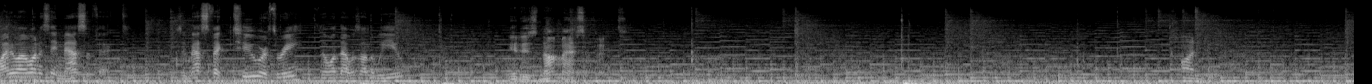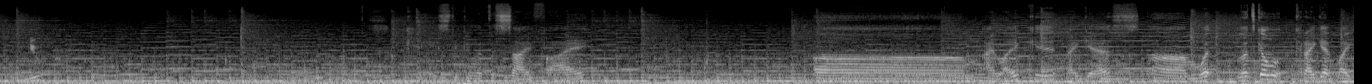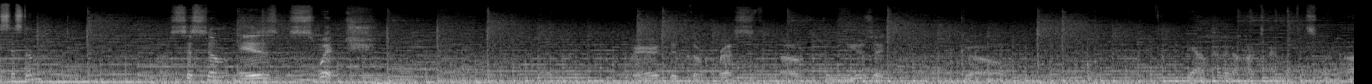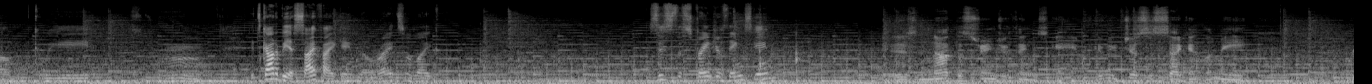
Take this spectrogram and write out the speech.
Why do I want to say Mass Effect? Is it Mass Effect 2 or 3? The one that was on the Wii U? It is not Mass Effect. Conduit. Nope. Okay, sticking with the sci-fi. Um, I like it, I guess. Um, what? Let's go. Could I get like system? System is Switch. Where did the rest of the music go? Yeah, I'm having a hard time with this one. Um, can we? Hmm. It's got to be a sci-fi game though, right? So like, is this the Stranger Things game? It is not the Stranger Things game. Give me just a second. Let me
